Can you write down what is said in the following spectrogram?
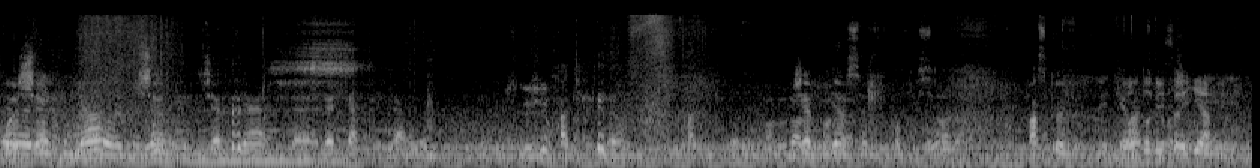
Moi euh, j'aime bien, j'aime, bien l'interprétation. Traducteur. J'aime bien cette profession-là. Parce que J'ai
